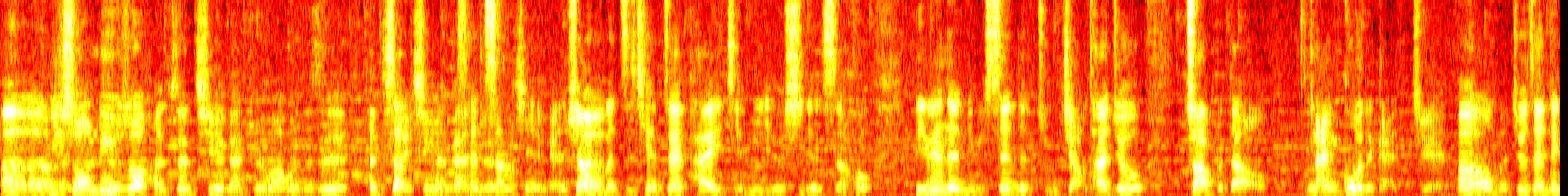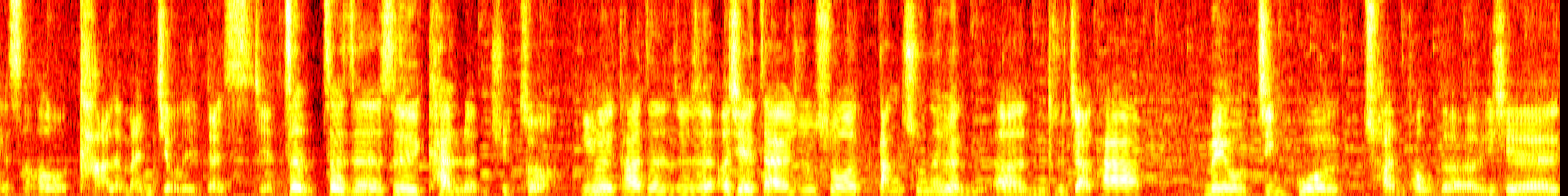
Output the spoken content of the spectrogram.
嗯嗯，你说，例如说很生气的感觉吗？或者是很伤心的感觉？很伤心的感觉。像嗯我们之前在拍《解密游戏》的时候，里面的女生的主角她就抓不到难过的感觉，嗯然后我们就在那个时候卡了蛮久的一段时间。这这真的是看人去做，嗯因为他真的就是，而且再来就是说，当初那个女呃女主角她没有经过传统的一些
